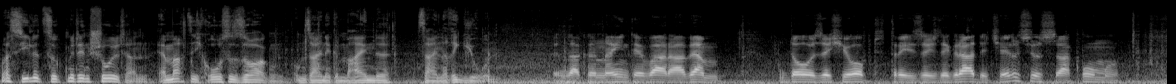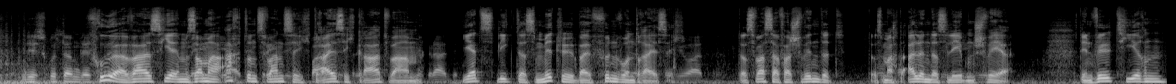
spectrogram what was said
Vasile zuckt mit den Schultern. Er macht sich große Sorgen um seine Gemeinde, seine Region. Dacă înainte vara aveam 28-30 de grade Celsius, acum discutăm despre... Früher war es hier im Sommer 28, 30 Grad warm. Jetzt liegt das Mittel bei 35. Das Wasser verschwindet. Das macht allen das Leben schwer. Den Wildtieren,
